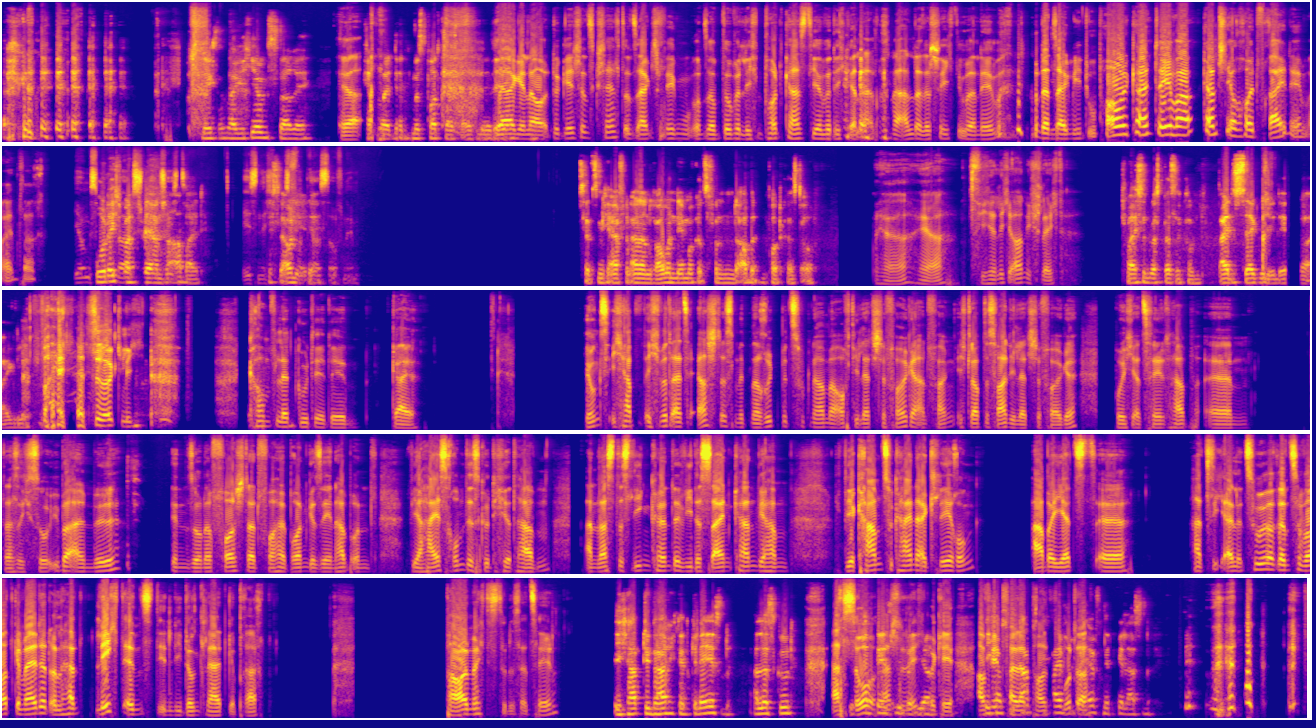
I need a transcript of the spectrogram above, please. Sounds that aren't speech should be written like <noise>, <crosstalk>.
Nächstes Mal sage ich, Jungs, sorry. Ja. Ich habe heute muss Podcast aufnehmen. Ja, genau. Du gehst ins Geschäft und sagst, wegen unserem dummeligen Podcast hier würde ich gerne einfach eine andere Schicht übernehmen. <laughs> Und dann Ja. sagen die, du Paul, kein Thema, kannst dir auch heute frei nehmen einfach. Jungs, Oder ich was während der. Arbeit. Ist nicht, Ist auch Podcast Idee. aufnehmen. Setz mich einfach in einen anderen Raum und nehme mal kurz von der Arbeit einen Podcast auf. Ja, ja, sicherlich auch nicht schlecht. Ich weiß nicht, was besser kommt. Beides sehr gute Ideen war eigentlich. <laughs> Weil das wirklich komplett gute Ideen. Geil. Jungs, ich hab, ich würde als erstes mit einer Rückbezugnahme auf die letzte Folge anfangen. Ich glaube, das war die letzte Folge, wo ich erzählt habe, ähm, dass ich so überall Müll in so einer Vorstadt vor Heilbronn gesehen habe und wir heiß rumdiskutiert haben, an was das liegen könnte, wie das sein kann. Wir haben, wir kamen zu keiner Erklärung, aber jetzt äh, hat sich eine Zuhörerin zu Wort gemeldet und hat Licht ins, in die Dunkelheit gebracht. Paul, möchtest du das erzählen? Ich habe die Nachricht nicht gelesen. Alles gut. Ach so, <laughs> hast du nicht? Okay, auf ich jeden Fall hat Pauls Mutter. geöffnet gelassen. <laughs>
